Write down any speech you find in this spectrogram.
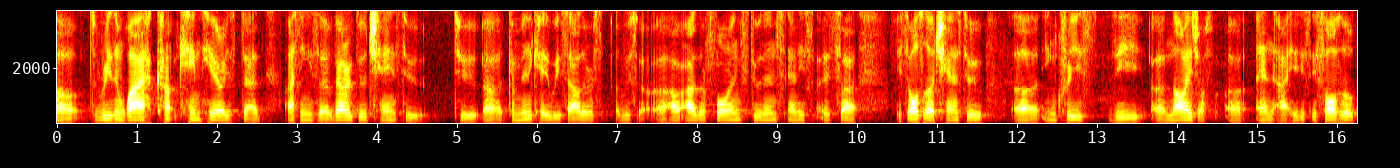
Um, uh, the reason why I came here is that I think it's a very good chance to to uh, communicate with others, with uh, our other foreign students, and it's it's uh, it's also a chance to uh, increase the uh, knowledge of, uh, and it's, it's also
